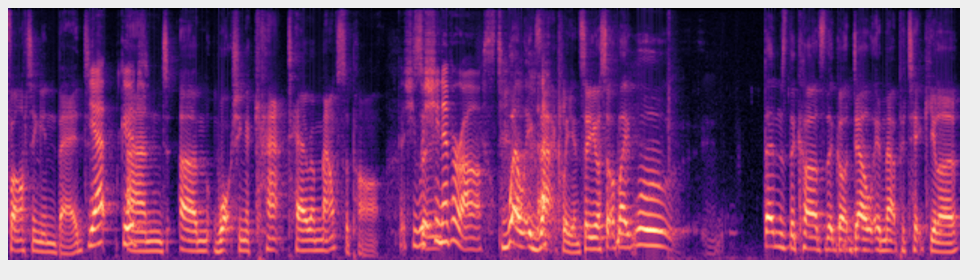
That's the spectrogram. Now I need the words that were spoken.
farting in bed, Yep, good. and um, watching a cat tear a mouse apart. But she wished So- she never asked. Well, exactly. and so you're sort of like, well, them's the cards that got dealt in that particular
